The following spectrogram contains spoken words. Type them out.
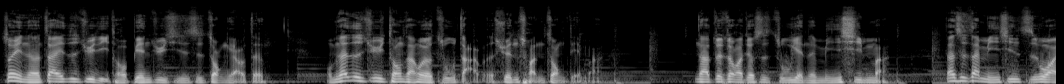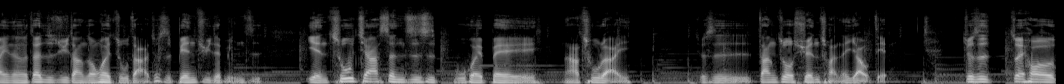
所以呢，在日剧里头，编剧其实是重要的。我们在日剧通常会有主打的宣传重点嘛，那最重要就是主演的明星嘛。但是在明星之外呢，在日剧当中会主打就是编剧的名字，演出家甚至是不会被拿出来。就是当做宣传的要点，就是最后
